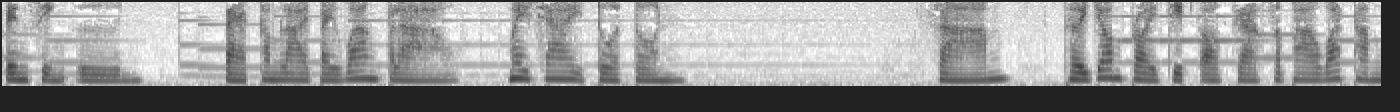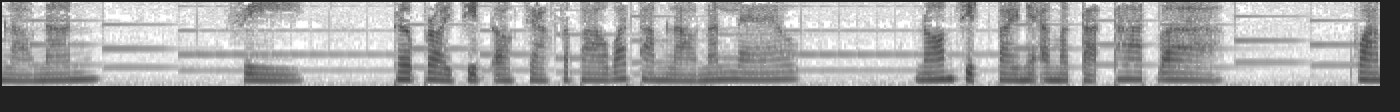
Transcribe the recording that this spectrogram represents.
เป็นสิ่งอื่น แตกทำลายไปว่างเปล่า ไม่ใช่ตัวตน 3. เธอย่อมปล่อยจิตออกจากสภาวะธรรมเหล่านั้น 4. เธอปล่อยจิตออกจากสภาวะธรรมเหล่านั้นแล้ว น้อมจิตไปในอมตะธาตุว่า ความ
